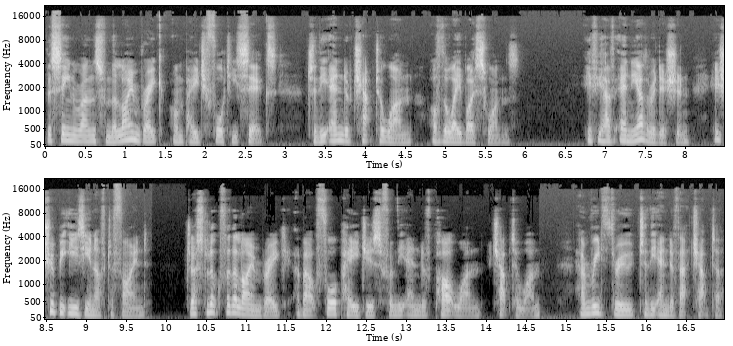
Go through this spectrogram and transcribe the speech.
the scene runs from the line break on page 46 to the end of chapter 1 of The Way by Swann's. If you have any other edition, it should be easy enough to find. Just look for the line break about four pages from the end of part 1, chapter 1, and read through to the end of that chapter.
